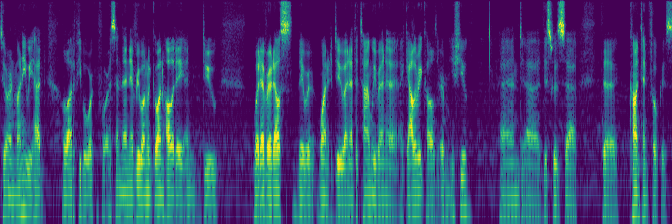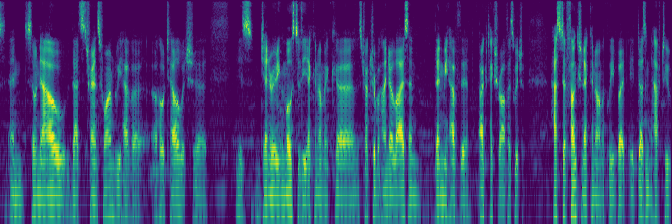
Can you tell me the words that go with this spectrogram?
to earn money. We had a lot of people working for us, and then everyone would go on holiday and do whatever else they were wanted to do. And at the time, we ran a, a gallery called Urban Issue, and uh, this was uh, the content focus. And so now that's transformed. We have a, a hotel which uh, is generating the most of the economic uh, structure behind our lives, and then we have the architecture office which has to function economically, but it doesn't have to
